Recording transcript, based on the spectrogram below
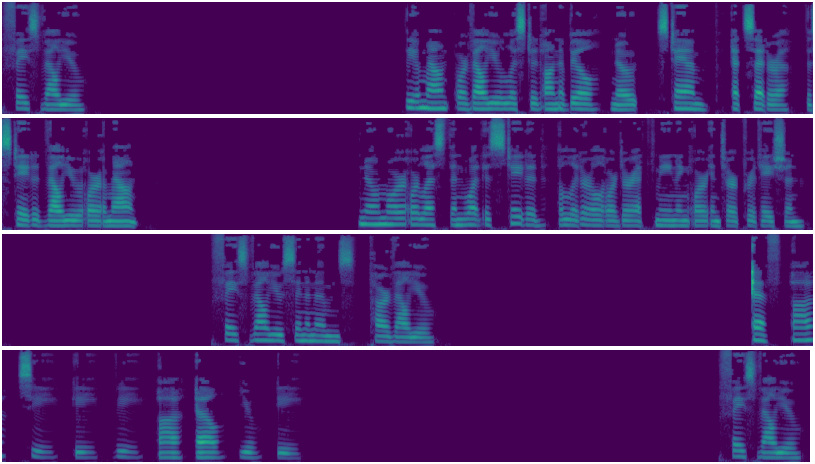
Face value. The amount or value listed on a bill, note, stamp, etc., the stated value or amount. No more or less than what is stated, a literal or direct meaning or interpretation. Face value synonyms, par value. F A C E V A L U E. Face value.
